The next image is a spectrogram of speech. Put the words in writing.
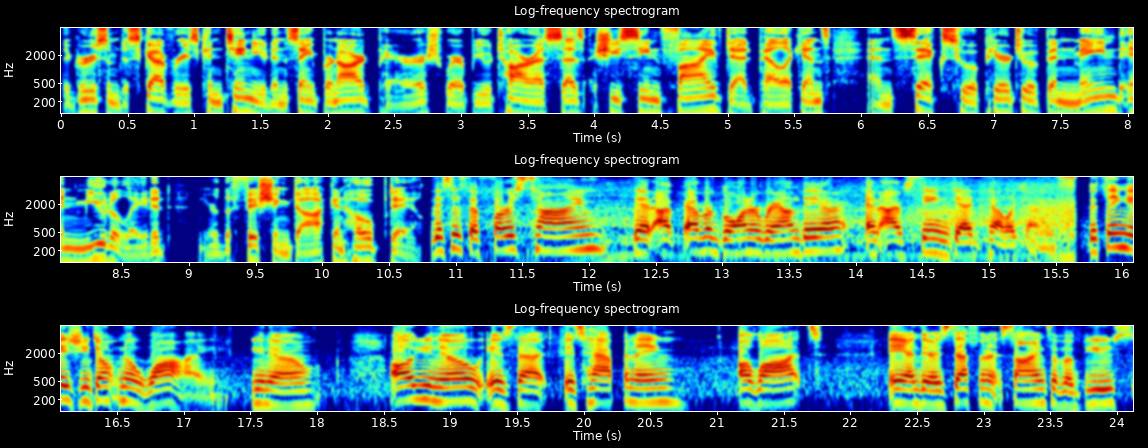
The gruesome discoveries continued in St. Bernard Parish, where Butara says she's seen five dead pelicans and six who appear to have been maimed and mutilated near the fishing dock in Hopedale. This is the first time that I've ever gone around there and I've seen dead pelicans. The thing is, you don't know why, you know. All you know is that it's happening a lot and there's definite signs of abuse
